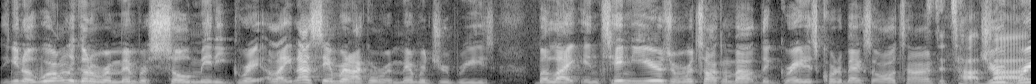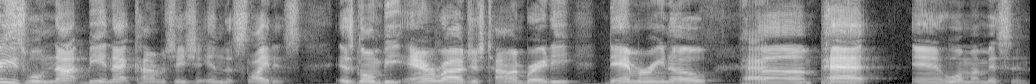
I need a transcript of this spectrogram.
you know we're only going to remember so many great like not saying we're not going to remember Drew Brees but like in 10 years when we're talking about the greatest quarterbacks of all time the top Drew five. Brees will not be in that conversation in the slightest it's going to be Aaron Rodgers Tom Brady Dan Marino Pat. um, Pat and who am I missing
